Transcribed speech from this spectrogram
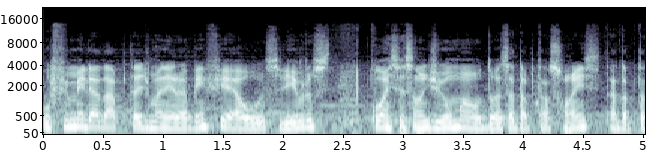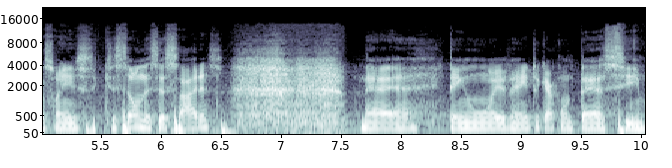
O filme ele adapta de maneira bem fiel os livros, com exceção de uma ou duas adaptações, adaptações que são necessárias. Né? Tem um evento que acontece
